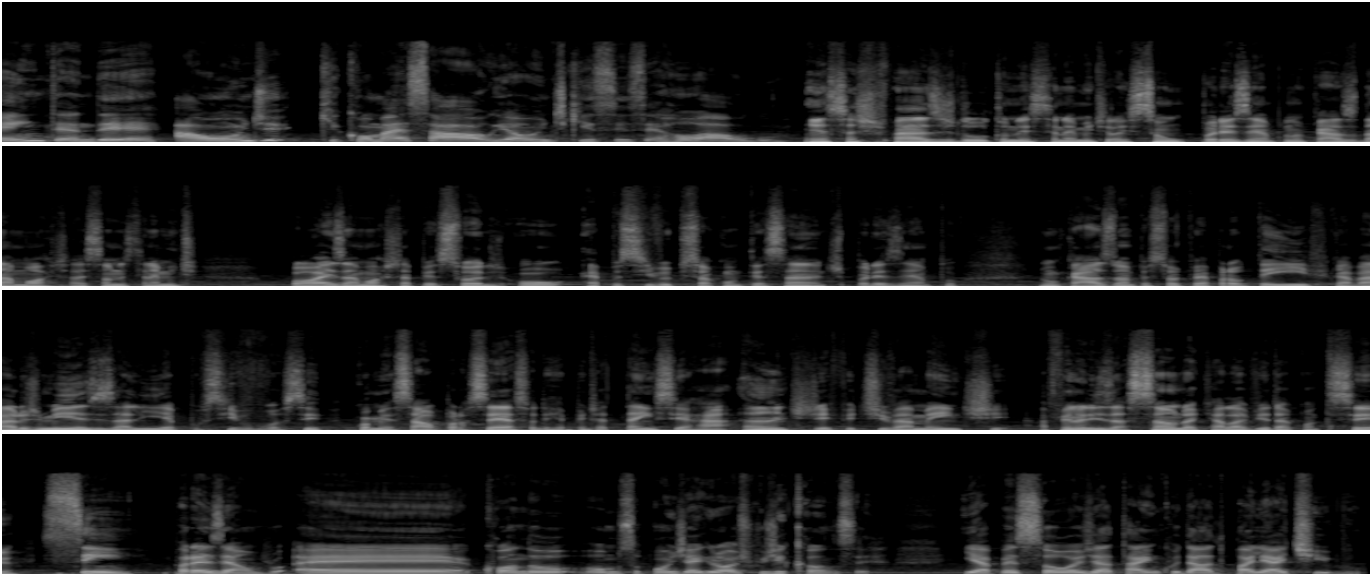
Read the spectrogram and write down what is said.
entender aonde que começa algo e aonde que se encerrou algo. Essas fases do luto, necessariamente, elas são, por exemplo, no caso da morte, elas são necessariamente após a morte da pessoa, ou é possível que isso aconteça antes? Por exemplo, no caso de uma pessoa que vai para UTI, fica vários meses ali, é possível você começar o processo, ou de repente até encerrar antes de efetivamente a finalização daquela vida acontecer? Sim, por exemplo, é quando vamos supor um diagnóstico de câncer e a pessoa já está em cuidado paliativo,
